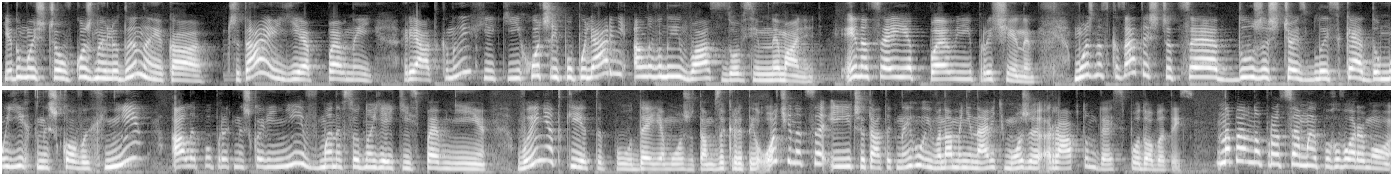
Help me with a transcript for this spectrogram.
Я думаю, що в кожної людини, яка читає, є певний ряд книг, які, хоч і популярні, але вони вас зовсім не манять. І на це є певні причини. Можна сказати, що це дуже щось близьке до моїх книжкових ні. Але, попри книжкові ні, в мене все одно є якісь певні винятки, типу, де я можу там закрити очі на це і читати книгу, і вона мені навіть може раптом десь сподобатись. Напевно, про це ми поговоримо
